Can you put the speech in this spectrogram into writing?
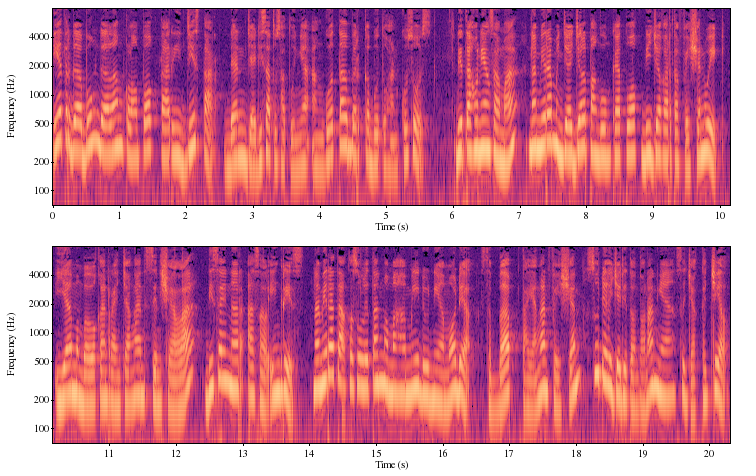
Ia tergabung dalam kelompok tari G-Star dan jadi satu-satunya anggota berkebutuhan khusus. Di tahun yang sama, Namira menjajal panggung catwalk di Jakarta Fashion Week. Ia membawakan rancangan Sinshella, desainer asal Inggris. Namira tak kesulitan memahami dunia model, sebab tayangan fashion sudah jadi tontonannya sejak kecil.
